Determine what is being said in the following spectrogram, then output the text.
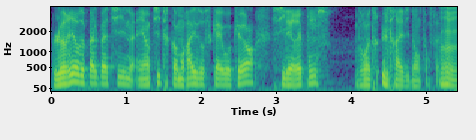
le rire de Palpatine et un titre comme Rise of Skywalker si les réponses vont être ultra évidentes en fait. Mhm.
